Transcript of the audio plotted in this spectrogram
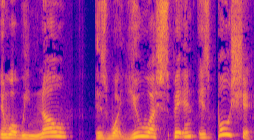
And what we know is what you are spitting is bullshit.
